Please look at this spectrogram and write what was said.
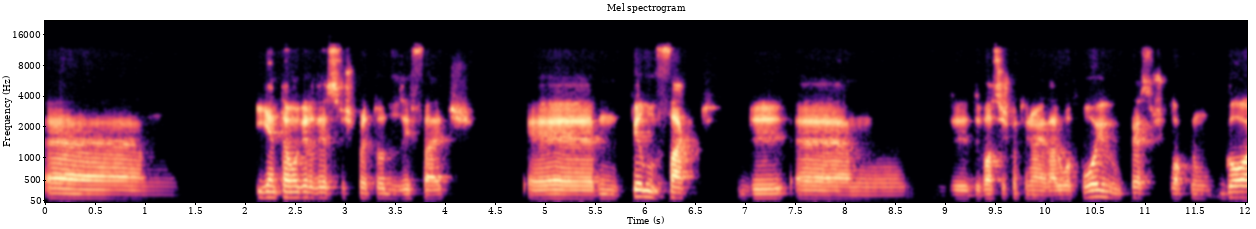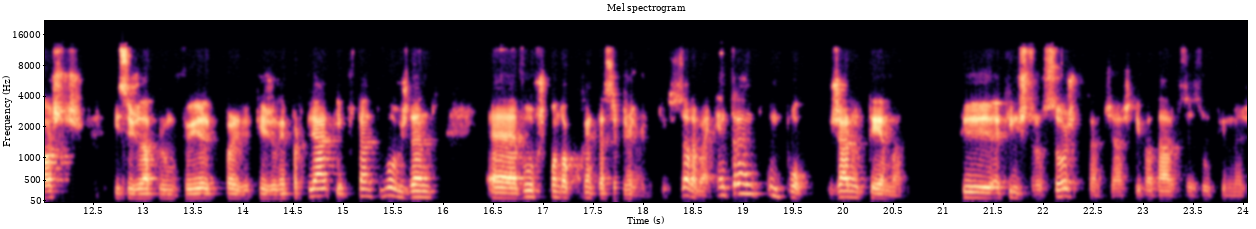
uh, e então agradeço-vos para todos os efeitos uh, pelo facto de, de, de, vocês continuarem a dar o apoio, peço-vos que coloquem gostos, isso ajuda a promover, para que ajudem a partilhar e, portanto, vou-vos dando, vou responder ao corrente dessas mesmas notícias. Ora bem, entrando um pouco já no tema que aqui nos trouxe hoje, portanto, já estive a dar-vos as últimas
